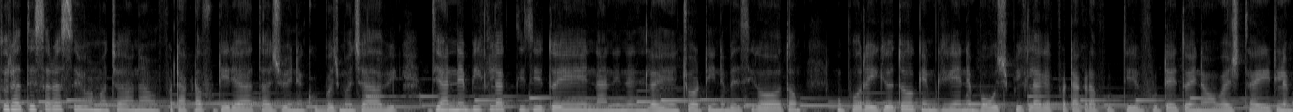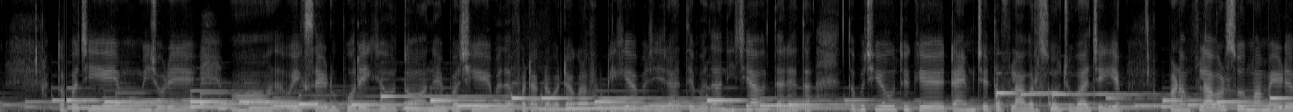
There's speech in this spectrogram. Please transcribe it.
તો રાતે સરસ એવા મજાના ફટાકડા ફૂટી રહ્યા હતા, જોઈને ખૂબ જ મજા આવી. ધ્યાનને બીક લાગતી હતી તો એ નાનીને લઈ ચોટીને બેસી ગયો હતો. ઊભો રહી ગયો હતો, કેમ કે એને બહુ જ બીક લાગે ફટાકડા ફૂટતી ફૂટે તો એનો અવાજ થાય એટલે. તો પછી એ મમ્મી જોડે એક સાઈડ ઊભો રહી ગયો હતો અને પછી એ બધા ફટાકડા ફટાકડા ફૂટી રાતે બધા નીચે આવતા રહેતા. તો પછી એવું થયું કે ટાઈમ છે તો ફ્લાવર શો જોવા જઈએ. પણ ફ્લાવર શોમાં મેળ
